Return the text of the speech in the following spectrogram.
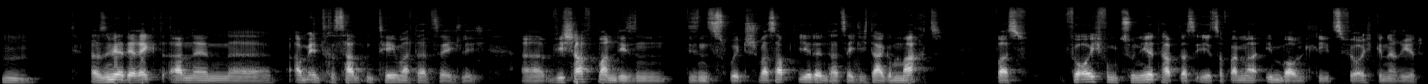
Hm. Da sind wir direkt an den, äh, am interessanten Thema tatsächlich. Äh, wie schafft man diesen, diesen Switch? Was habt ihr denn tatsächlich da gemacht, was für euch funktioniert hat, dass ihr jetzt auf einmal Inbound-Leads für euch generiert?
